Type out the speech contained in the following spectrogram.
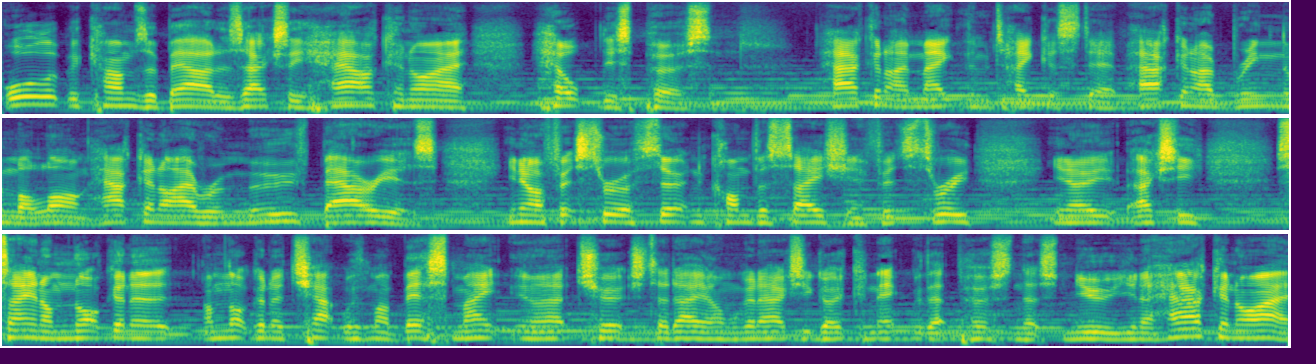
all it becomes about is actually how can I help this person how can I make them take a step? How can I bring them along? How can I remove barriers? You know, if it's through a certain conversation, if it's through, you know, actually saying I'm not gonna I'm not gonna chat with my best mate, you know, at church today. I'm gonna actually go connect with that person that's new. You know, how can I,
